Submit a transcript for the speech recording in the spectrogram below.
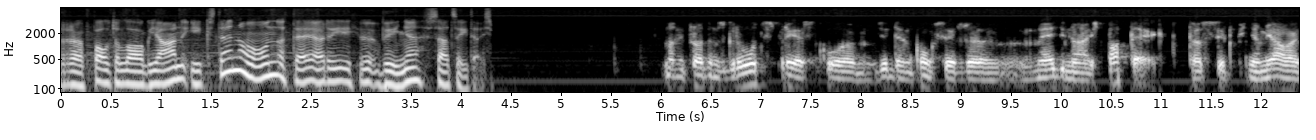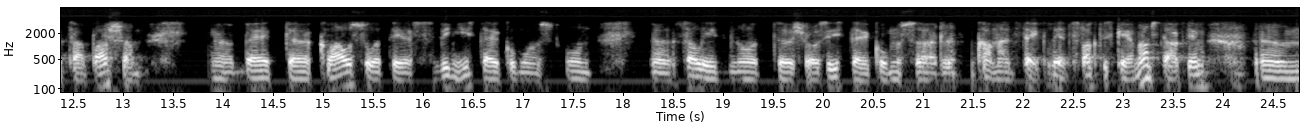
ar politologu Jānu Ikstenu, un te arī viņa sacītais. Man ir, protams, grūti spriest, ko Girdēna kungs ir uh, mēģinājis pateikt. Tas ir viņam jāvaicā pašam. Uh, bet uh, klausoties viņa izteikumos un salīdzinot šos izteikumus ar, kā mēdz teikt, lietas faktiskajiem apstākļiem, um,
